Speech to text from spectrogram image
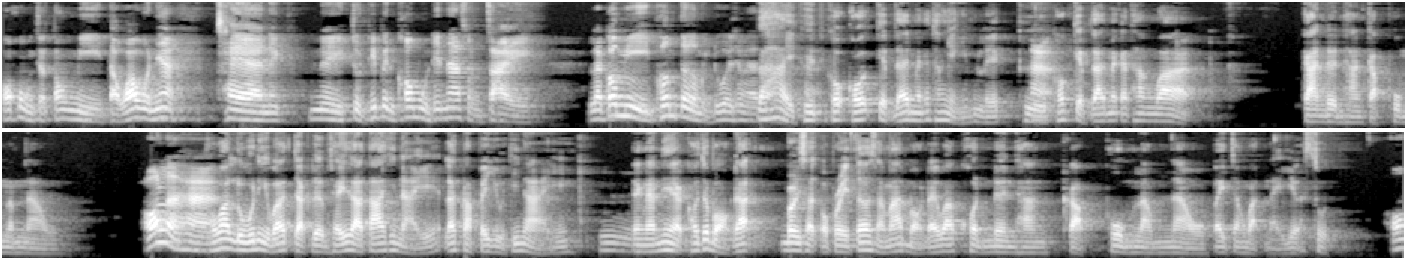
ก็คงจะต้องมี แต่ว่าวันเนี้ยแชร์ในในจุดที่เป็นข้อมูลที่น่าสนใจ แล้วก็มีเพิ่มเติมอีกด้วยใช่ไหมาจารย์ได้คือเขาเขาเก็บได้แม้กระทั่งอย่างนี้คุณเล็ก คืออะเขาเก็บได้แม้กระทั่งว่า การเดินทางกลับภูมิลำเนา อ๋อเหรอฮะเพราะว่ารู้นี่ว่าจากเดิมใช้ Data ที่ไหน แล้วกลับไปอยู่ที่ไหนอืมดังนั้นเนี่ยเขาจะบอกได้บริษัท operator สามารถบอกได้ว่าคนเดินทางกลับภูมิลำเนาไปจังหวัดไหนเยอะสุดอ๋อ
